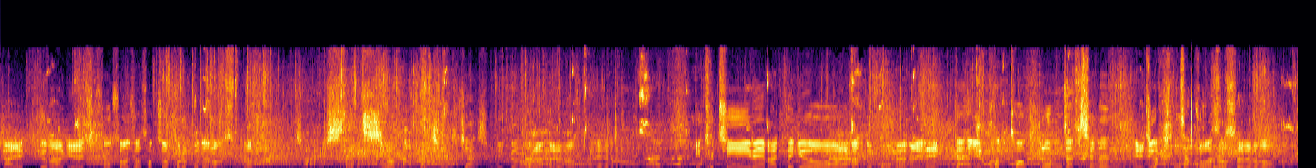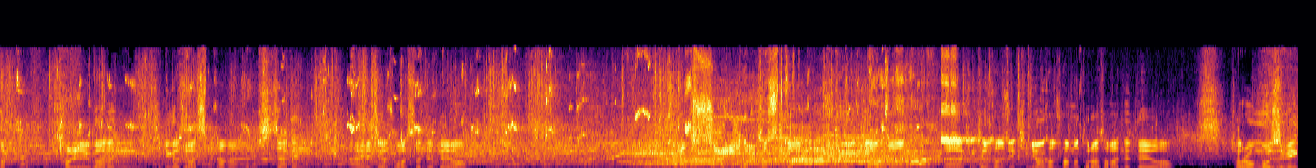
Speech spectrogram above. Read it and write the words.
깔끔하게 최승욱 선수가 석점포를 꽂아 넣었습니다. 자 스타트지만 만만치 않지 않습니까? 그렇네요. 예. 이 두 팀의 맞대결만 놓고 보면 일단 1쿼터 흐름 자체는 LG가 항상 좋았었어요. 결과는 DB가 좋았습니다만 시작은 LG가 좋았었는데요. 역시 돌아섰습니다. 여유 있게 한번 어, 김태훈 선수, 김영훈 선수가 한번 돌아서 봤는데요. 저런 모습이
